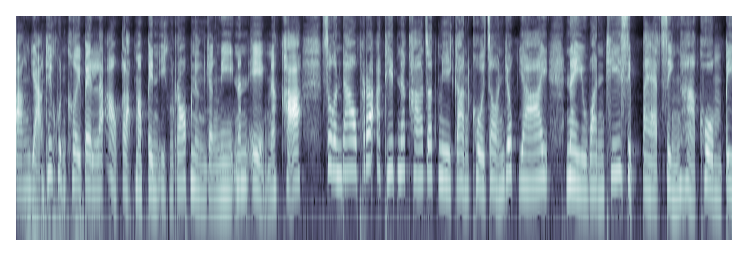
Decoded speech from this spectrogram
บางอย่างที่คุณเคยเป็นแล้วเอากลับมาเป็นอีกรอบหนึ่งอย่างนี้นั่นเองนะคะ ส่วนดาวพระอาทิตย์นะคะจะมีการโคจรยกย้ายในวันที่ 18 สิงหาคมปี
